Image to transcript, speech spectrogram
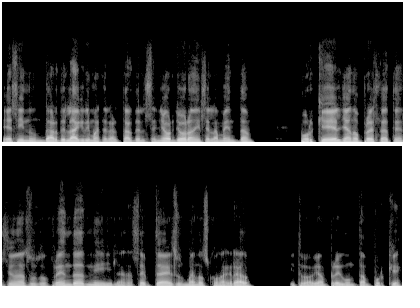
es inundar de lágrimas el altar del Señor. Lloran y se lamentan porque Él ya no presta atención a sus ofrendas ni las acepta de sus manos con agrado. Y todavía preguntan por qué.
